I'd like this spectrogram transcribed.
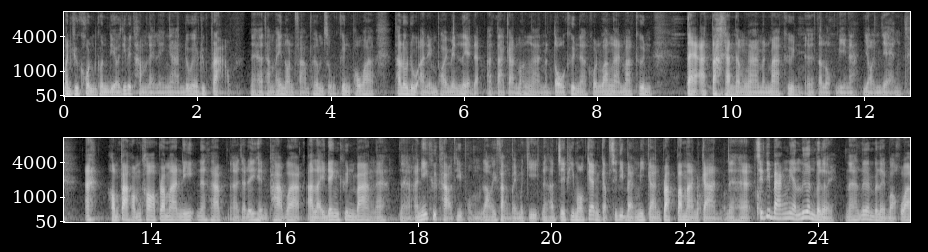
มันคือคนคนเดียวที่ไปทำหลาย ๆ งานด้วยหรือเปล่า นะฮะทำให้นอนฟาร์มเพิ่มสูงขึ้น เพราะว่าถ้าเราดู unemployment rate อัตราการว่างงานมันโตขึ้นนะคนว่างงานมากขึ้น แต่อัตราการทำงานมันมากขึ้นเออตลกดีนะย้อนแยงอะหอมปากหอมคอประมาณนี้นะครับจะได้เห็นภาพว่าอะไรเด้งขึ้นบ้างนะนะอันนี้คือข่าวที่ผมเล่าให้ฟังไปเมื่อกี้นะครับ JP Morgan กับ Citibank มีการปรับประมาณการนะฮะ Citibank เนี่ยเลื่อนไปเลยนะเลื่อนไปเลยบอกว่า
